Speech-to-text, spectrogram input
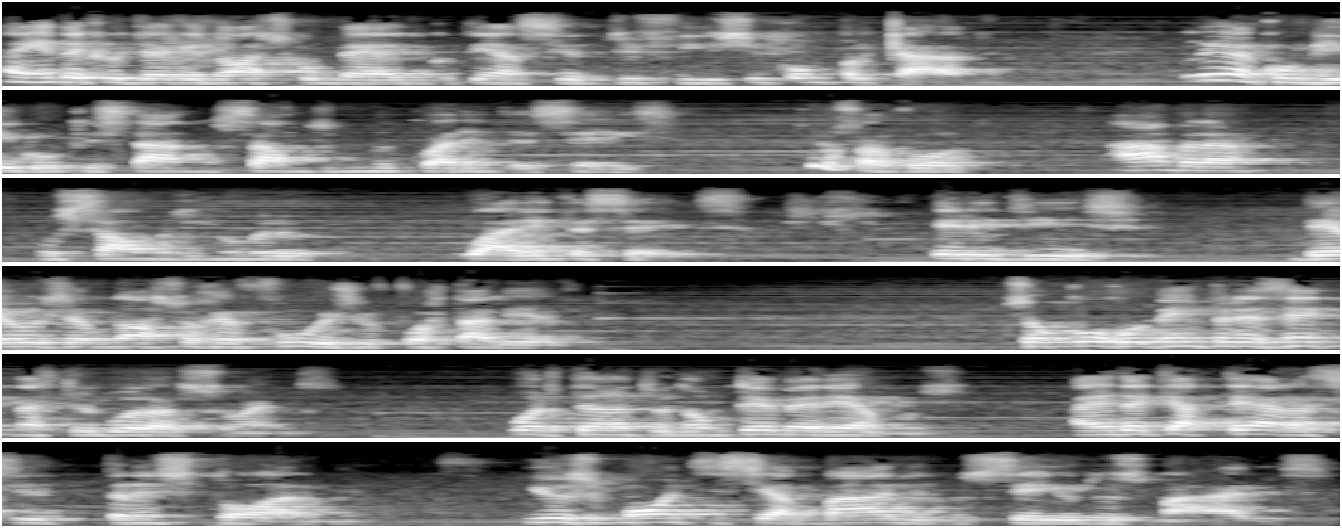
Ainda que o diagnóstico médico tenha sido difícil e complicado. Leia comigo o que está no Salmo de número 46. Por favor, abra o Salmo de número 46. Ele diz: Deus é o nosso refúgio e fortaleza, socorro bem presente nas tribulações. Portanto, não temeremos, ainda que a terra se transtorne e os montes se abalem no seio dos mares,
